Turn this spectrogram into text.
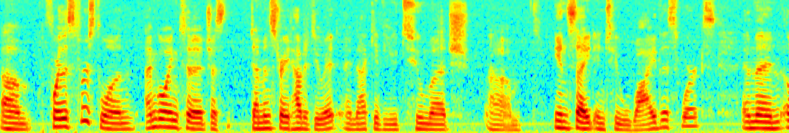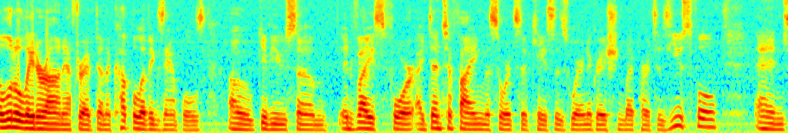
um, for this first one, I'm going to just demonstrate how to do it and not give you too much um, insight into why this works. And then a little later on, after I've done a couple of examples, I'll give you some advice for identifying the sorts of cases where integration by parts is useful and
